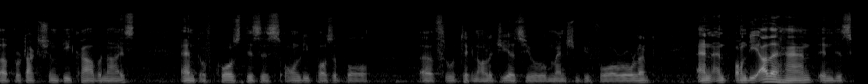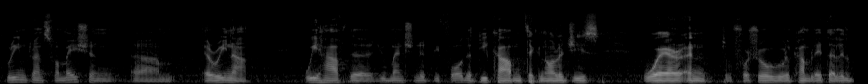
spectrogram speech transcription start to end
uh, production decarbonized. And of course, this is only possible uh, through technology, as you mentioned before, Roland. And, and on the other hand, in this green transformation um, arena, we have the, you mentioned it before, the decarbon technologies where, and for sure we will come later a little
